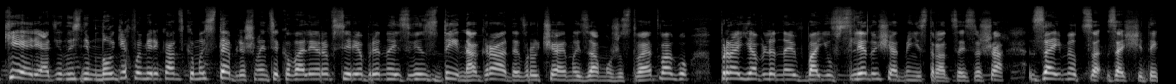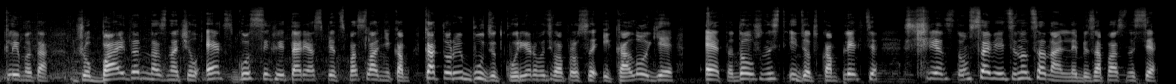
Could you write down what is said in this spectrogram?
Керри – один из немногих в американском истеблишменте кавалеров Серебряной звезды, награды, вручаемой за мужество и отвагу, проявленные в бою в следующей администрации США, займется защитой климата. Джо Байден назначил экс-госсекретаря спецпосланником, который будет курировать вопросы экологии, эта должность идет в комплекте с членством в Совете национальной безопасности.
